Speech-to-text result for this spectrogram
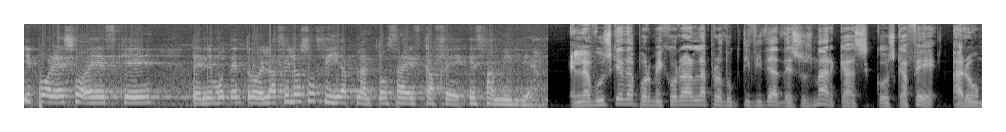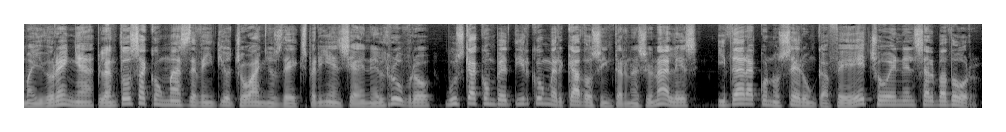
y por eso es que tenemos dentro de la filosofía Plantosa es café, es familia. En la búsqueda por mejorar la productividad de sus marcas, Coscafé, Aroma y Doreña, Plantosa con más de 28 años de experiencia en el rubro, busca competir con mercados internacionales y dar a conocer un café hecho en El Salvador.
